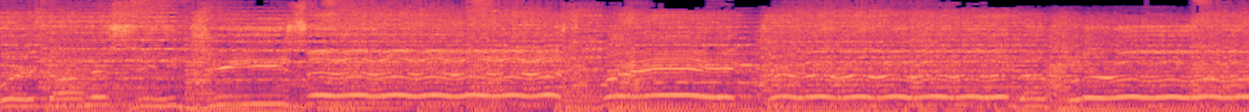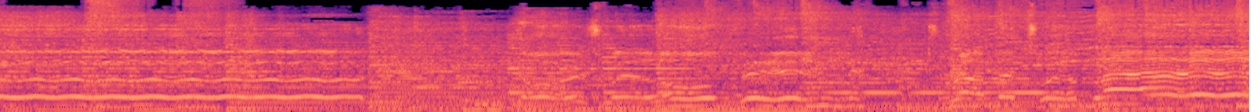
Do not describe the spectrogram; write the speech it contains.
We're gonna see Jesus de blij.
